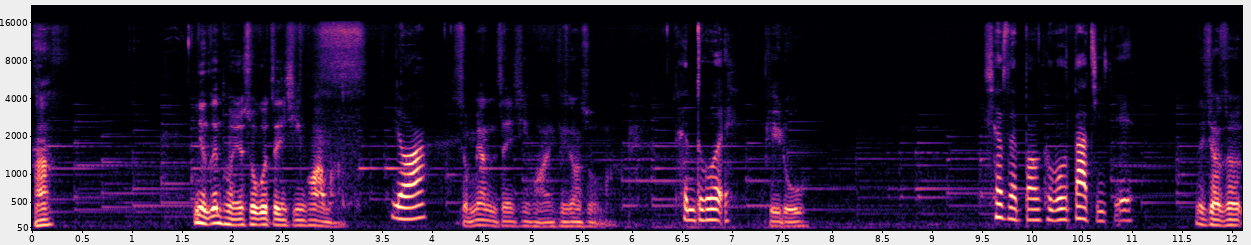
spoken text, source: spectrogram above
啊？你有跟同学说过真心话吗？有啊。什么样的真心话？你可以告诉我吗？很多哎、欸。譬如下载宝可梦大集结。那叫做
